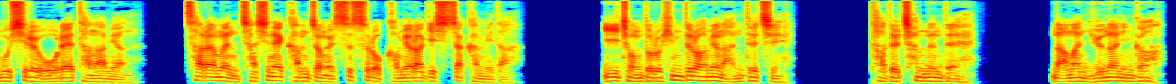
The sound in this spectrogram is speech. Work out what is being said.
무시를 오래 당하면 사람은 자신의 감정을 스스로 검열하기 시작합니다. 이 정도로 힘들어하면 안 되지. 다들 참는데 나만 유난인가?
